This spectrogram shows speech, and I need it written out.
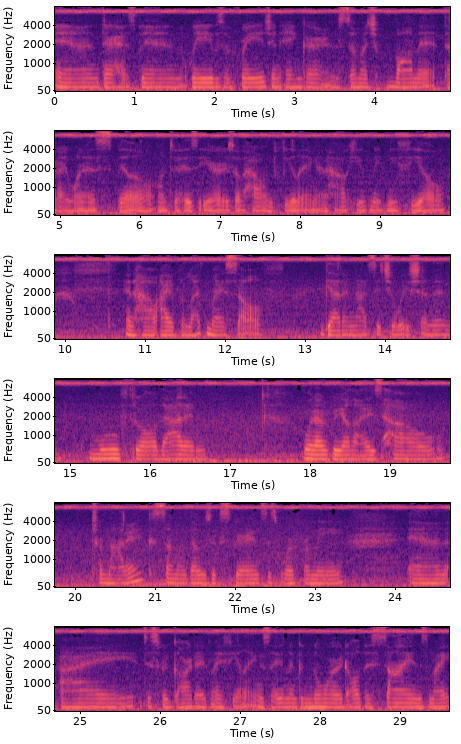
And there has been waves of rage and anger and so much vomit that I want to spill onto his ears of how I'm feeling and how he made me feel and how I've let myself get in that situation and move through all that and what I realized how traumatic some of those experiences were for me. And I disregarded my feelings and ignored all the signs. My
